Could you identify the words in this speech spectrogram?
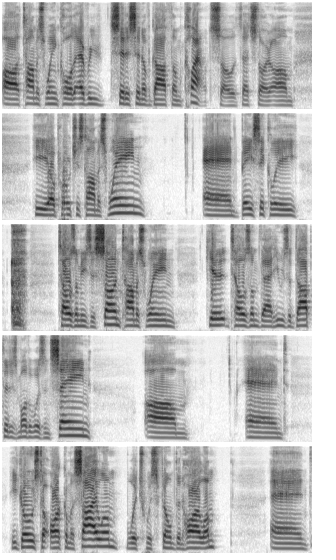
uh, Thomas Wayne called every citizen of Gotham clowns. So that started. Um, he approaches Thomas Wayne and basically tells him he's his son. Thomas Wayne get, tells him that he was adopted. His mother was insane. Um, and he goes to Arkham Asylum, which was filmed in Harlem, and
